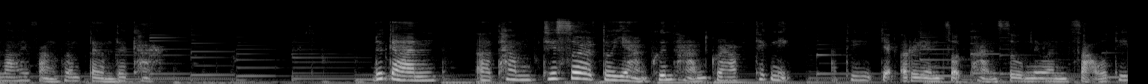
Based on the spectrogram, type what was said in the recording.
เล่าให้ฟังเพิ่มเติมด้วยค่ะ ด้วยการทำ teaser ตัวอย่างพื้นฐานกราฟเทคนิค ที่จะเรียนสดผ่านซูมในวันเสาร์ที่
